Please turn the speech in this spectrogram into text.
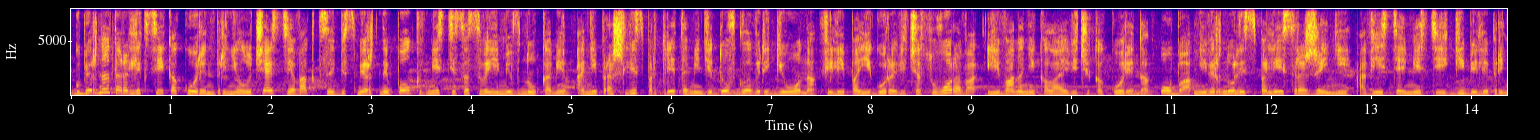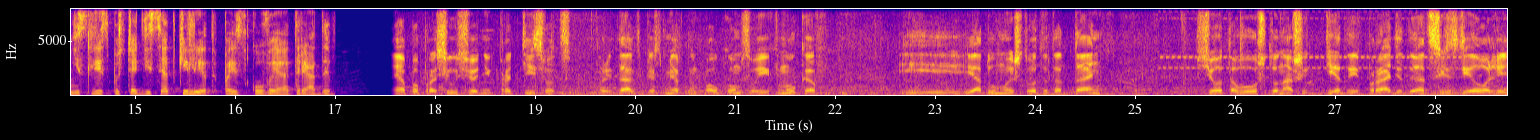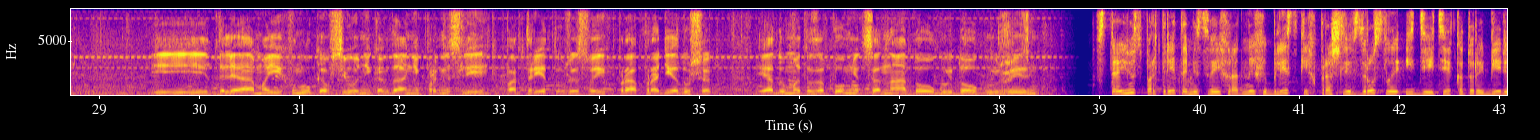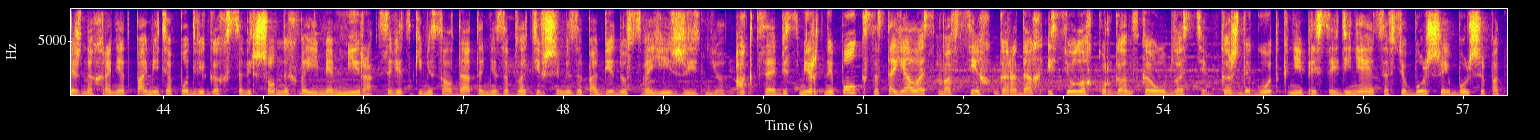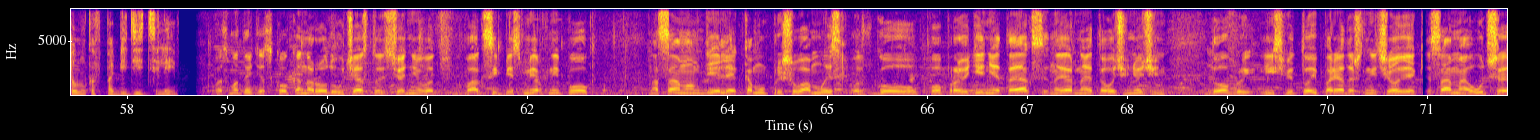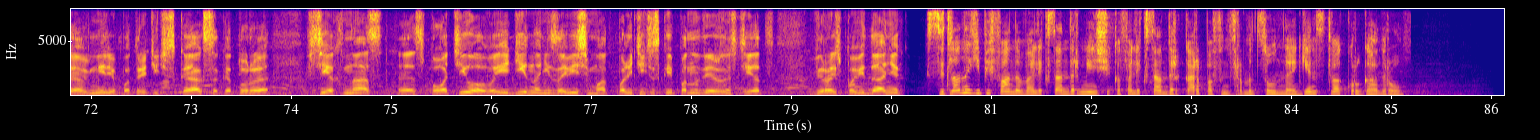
Губернатор Алексей Кокорин принял участие в акции «Бессмертный полк» вместе со своими внуками. Они прошли с портретами дедов главы региона Филиппа Егоровича Суворова и Ивана Николаевича Кокорина. Оба не вернулись с полей сражений, а вести о месте их гибели принесли спустя десятки лет поисковые отряды. Я попросил сегодня пройтись вот в рядах с бессмертным полком своих внуков. И я думаю, что вот эта дань всего того, что наши деды, прадеды, отцы сделали. И для моих внуков сегодня, когда они пронесли портрет уже своих прапрадедушек, я думаю, это запомнится на долгую-долгую жизнь. В строю с портретами своих родных и близких прошли взрослые и дети, которые бережно хранят память о подвигах, совершенных во имя мира советскими солдатами, заплатившими за победу своей жизнью. Акция «Бессмертный полк» состоялась во всех городах и селах Курганской области. Каждый год к ней присоединяется все больше и больше потомков победителей. Посмотрите, сколько народу участвует сегодня вот в акции «Бессмертный полк». На самом деле, кому пришла мысль вот в голову по проведению этой акции, наверное, это очень-очень добрый и святой, порядочный человек. И самая лучшая в мире патриотическая акция, которая всех нас э, сплотила воедино, независимо от политической принадлежности, от вероисповедания. Светлана Епифанова, Александр Менщиков, Александр Карпов, информационное агентство «Курган.ру».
